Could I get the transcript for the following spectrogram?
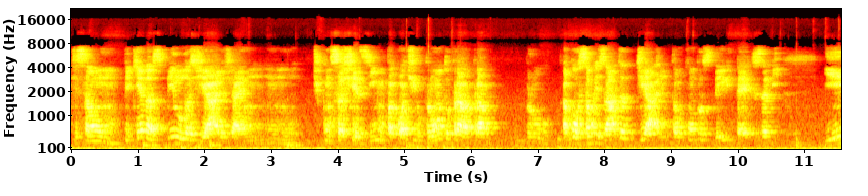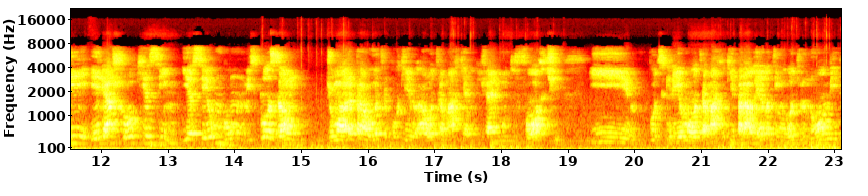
que são pequenas pílulas diárias, já é um, um tipo um sachêzinho, um pacotinho pronto para a porção exata diária. Então compra os daily packs ali. E ele achou que assim ia ser um boom, uma explosão de uma hora para outra, porque a outra marca já é muito forte e, putz, criei uma outra marca aqui paralela, tem um outro nome,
